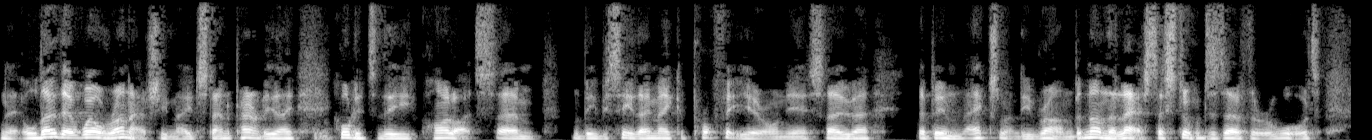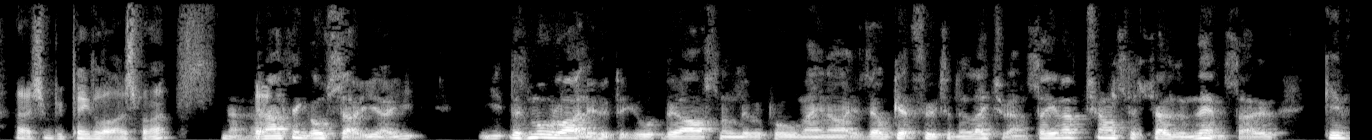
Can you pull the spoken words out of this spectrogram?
that. Although they're well run, actually, Maidstone. Apparently, they, according to the highlights, um, the BBC, they make a profit year on year. So uh, they've been excellently run, but nonetheless, they still deserve the reward. Uh, should be penalised for that. No, and I think also, you know, you, you, there's more likelihood that the Arsenal, Liverpool, Man United, they'll get through to the later round. So you have a chance to show them them. So give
